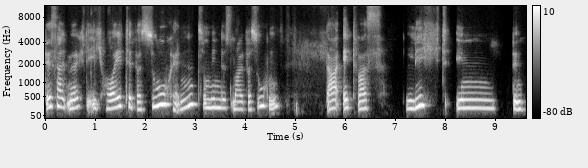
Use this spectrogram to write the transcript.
Deshalb möchte ich heute versuchen, zumindest mal versuchen, da etwas Licht in den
